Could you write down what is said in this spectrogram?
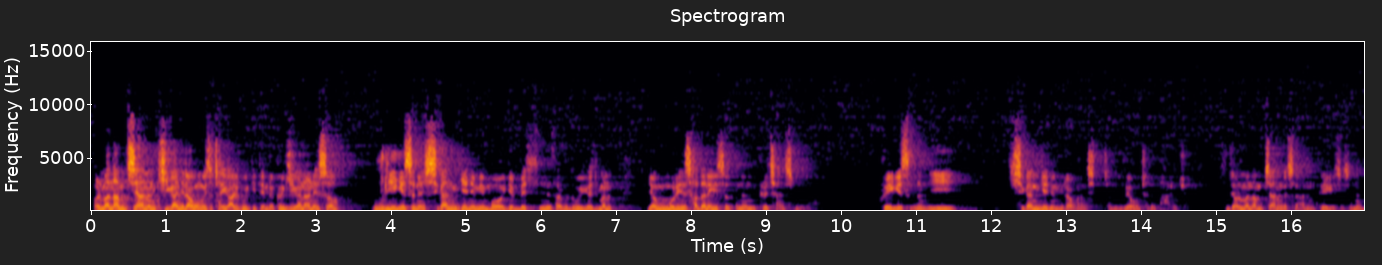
얼마 남지 않은 기간이라고 해서 자기가 알고 있기 때문에 그 기간 안에서 우리에게서는 시간 개념이 뭐 이게 몇십 년 살고 누구에게 하지만 영물인 사단에게서는 그렇지 않습니다. 그에게서는 이 시간 개념이라고 하는 것이 전 우리하고는 전혀 다르죠. 진짜 얼마 남지 않은 것을 아는 그에게 있어서는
